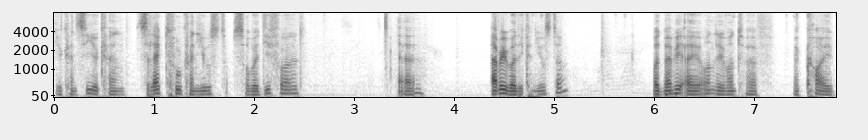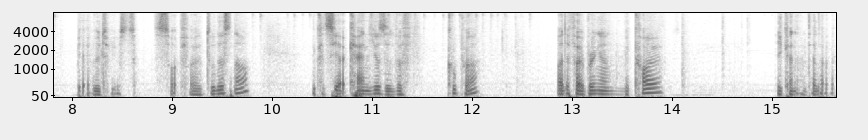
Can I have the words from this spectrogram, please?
you can see you can select who can use them. So by default, uh, everybody can use them. But maybe I only want to have McCoy be able to use them. So if I do this now, you can see I can use it with Cooper. But if I bring in McCoy, he can enter level.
